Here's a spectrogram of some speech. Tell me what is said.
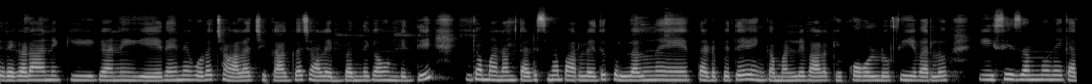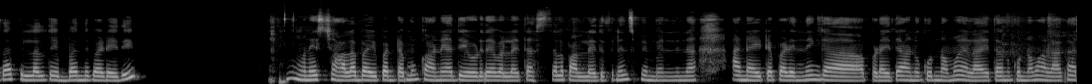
తిరగడానికి కానీ ఏదైనా కూడా చాలా చికాగ్గా చాలా ఇబ్బందిగా ఉండిద్ది. ఇంకా మనం తడిసినా పర్లేదు. పిల్లల్ని తడిపితే ఇంకా మళ్ళీ వాళ్ళకి కోల్డ్ ఫీవర్లు ఈ సీజన్లోనే కదా పిల్లలతో ఇబ్బంది పడేది. అనేసి చాలా భయపడ్డాము. కానీ ఆ దేవుడి దయ వల్ల అయితే అస్సలు పడలేదు ఫ్రెండ్స్. మేము వెళ్ళిన ఆ నైటే పడింది. ఇంకా అప్పుడైతే అనుకున్నాము. ఎలా అయితే అనుకున్నామో అలాగే ఆ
